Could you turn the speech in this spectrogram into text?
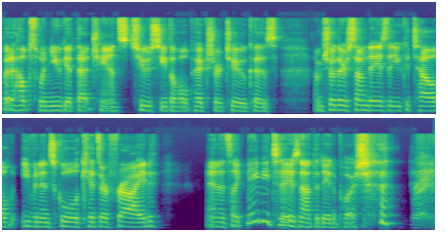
but it helps when you get that chance to see the whole picture too because i'm sure there's some days that you could tell even in school kids are fried and it's like maybe today's not the day to push. Right.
